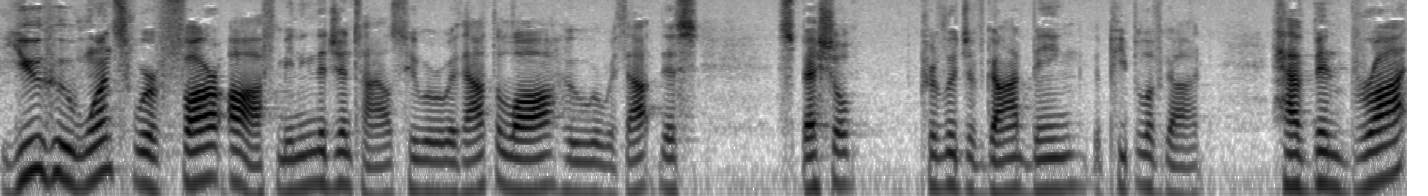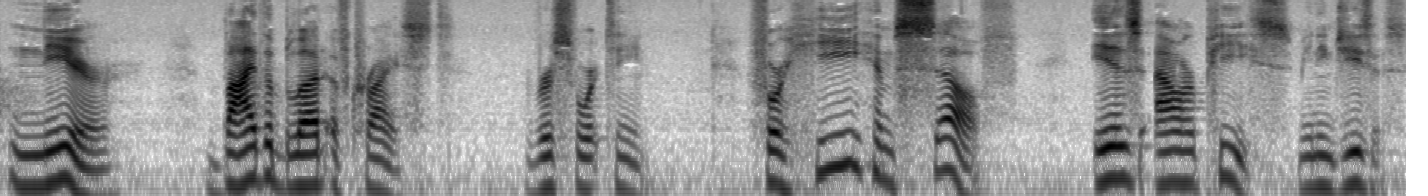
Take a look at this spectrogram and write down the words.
you who once were far off, meaning the Gentiles, who were without the law, who were without this special privilege of God being the people of God, have been brought near by the blood of Christ. verse 14. For he himself is our peace, meaning Jesus,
